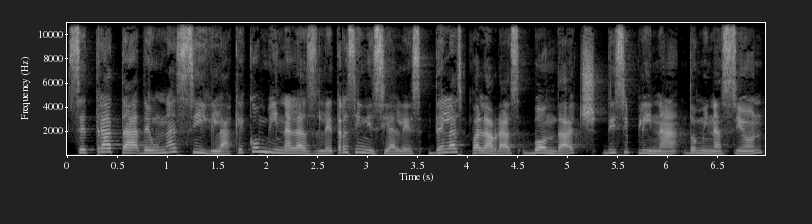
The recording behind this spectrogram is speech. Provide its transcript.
Se trata de una sigla que combina las letras iniciales de las palabras bondage, disciplina, dominación,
